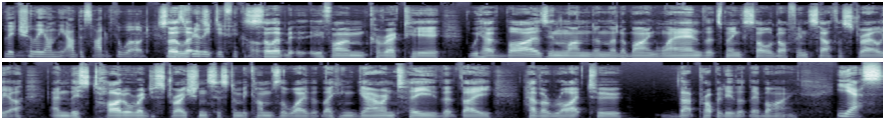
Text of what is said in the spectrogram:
literally on the other side of the world so is really difficult. So, let me, if I'm correct here, we have buyers in London that are buying land that's being sold off in South Australia, and this title registration system becomes the way that they can guarantee that they have a right to that property that they're buying. Yes.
